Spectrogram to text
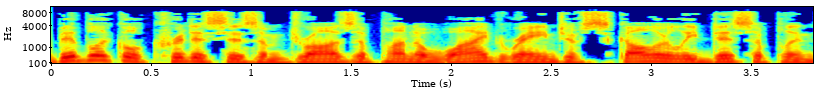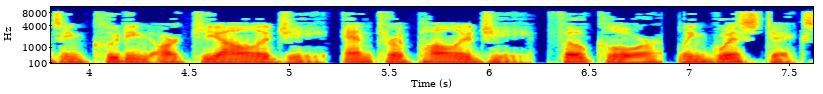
Biblical criticism draws upon a wide range of scholarly disciplines including archaeology, anthropology, folklore, linguistics,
